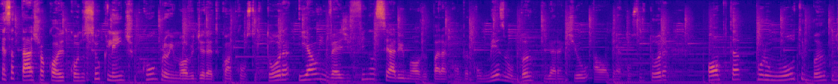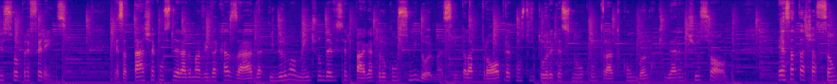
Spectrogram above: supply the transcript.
Essa taxa ocorre quando seu cliente compra o imóvel direto com a construtora e, ao invés de financiar o imóvel para a compra com o mesmo banco que garantiu a obra à construtora, opta por um outro banco de sua preferência. Essa taxa é considerada uma venda casada e normalmente não deve ser paga pelo consumidor, mas sim pela própria construtora que assinou o contrato com o banco que garantiu sua obra. Essa taxação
